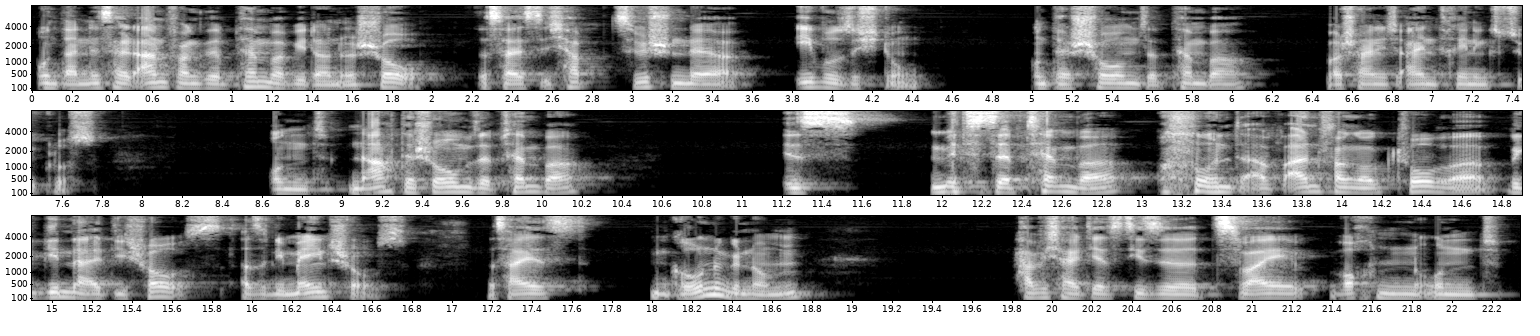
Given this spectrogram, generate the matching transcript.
Und dann ist halt Anfang September wieder eine Show. Das heißt, ich habe zwischen der Evo-Sichtung und der Show im September wahrscheinlich einen Trainingszyklus. Und nach der Show im September ist Mitte September und ab Anfang Oktober beginnen halt die Shows, also die Main-Shows. Das heißt, im Grunde genommen habe ich halt jetzt diese zwei Wochen und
